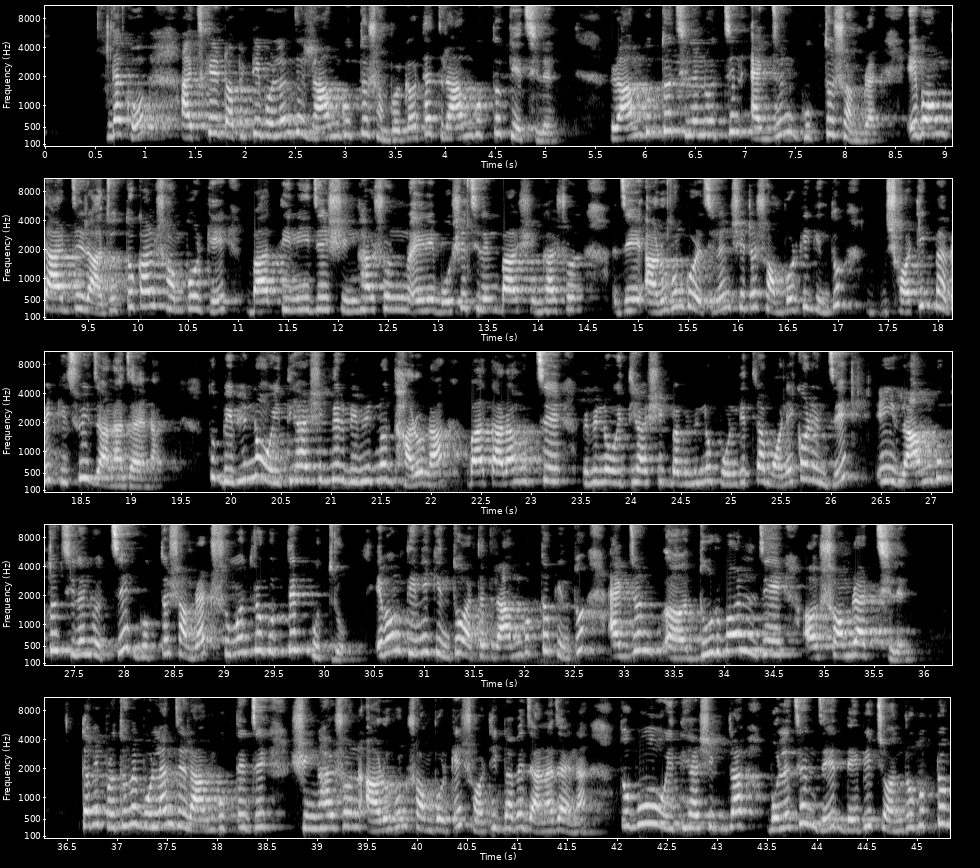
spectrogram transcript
দেখো, আজকের টপিকটি বললাম যে রামগুপ্ত সম্পর্কে, অর্থাৎ রামগুপ্ত কে ছিলেন? রামগুপ্ত ছিলেন হচ্ছেন একজন গুপ্ত সম্রাট এবং তার যে রাজত্বকাল সম্পর্কে বা তিনি যে সিংহাসন এনে বসেছিলেন বা সিংহাসন যে আরোহণ করেছিলেন, সেটা সম্পর্কে কিন্তু সঠিকভাবে কিছুই জানা যায় না। তো বিভিন্ন ঐতিহাসিকদের বিভিন্ন ধারণা বা তারা হচ্ছে বিভিন্ন ঐতিহাসিক বা বিভিন্ন পণ্ডিতরা মনে করেন যে এই রামগুপ্ত ছিলেন হচ্ছে গুপ্ত সম্রাট সমুদ্রগুপ্তের পুত্র। এবং তিনি কিন্তু অর্থাৎ রামগুপ্ত কিন্তু একজন দুর্বল যে সম্রাট ছিলেন। তো আমি প্রথমে বললাম যে রামগুপ্তের যে সিংহাসন আরোহণ সম্পর্কে সঠিকভাবে জানা যায় না। তবুও ঐতিহাসিকরা বলেছেন যে দেবী চন্দ্রগুপ্তম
